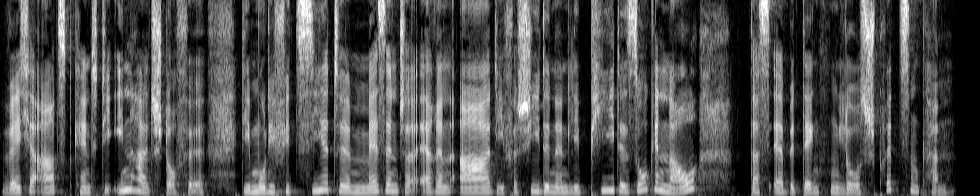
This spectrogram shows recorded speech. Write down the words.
Welcher Arzt kennt die Inhaltsstoffe, die modifizierte Messenger-RNA, die verschiedenen Lipide so genau, dass er bedenkenlos spritzen kann?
